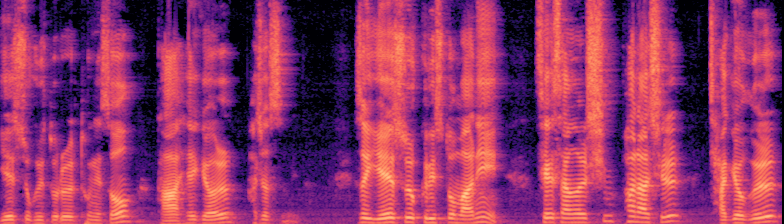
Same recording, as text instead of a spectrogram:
예수 그리스도를 통해서 다 해결하셨습니다. 그래서 예수 그리스도만이 세상을 심판하실 자격을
